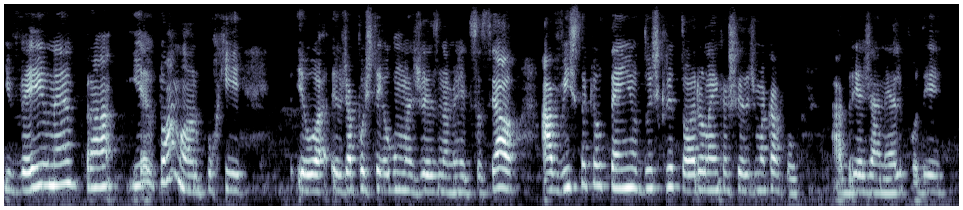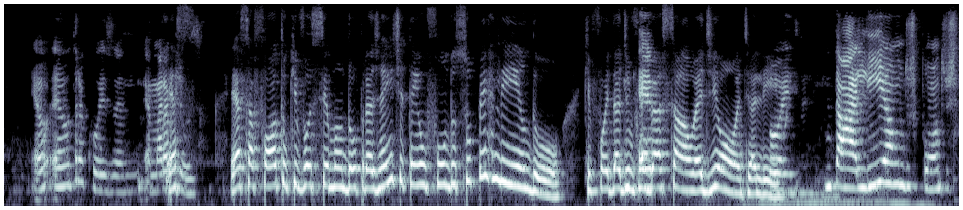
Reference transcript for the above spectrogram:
e veio, né, para e eu tô amando, porque eu, eu já postei algumas vezes na minha rede social a vista que eu tenho do escritório lá em Cachoeira de Macacu. Abrir a janela e poder é, é outra coisa, é maravilhoso. Essa, essa foto que você mandou pra gente tem um fundo super lindo, que foi da divulgação. É, é de onde ali? Foi. Então, ali é um dos pontos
